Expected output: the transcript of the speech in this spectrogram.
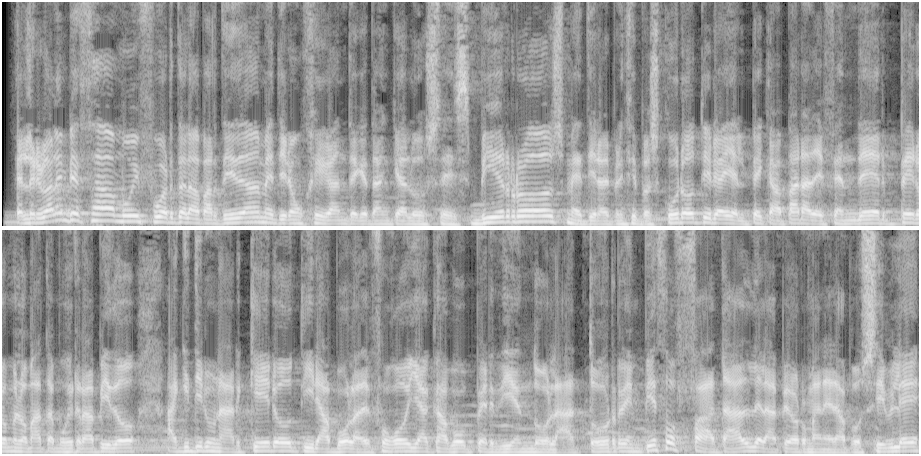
El rival empieza muy fuerte la partida, me tira un gigante que tanquea los esbirros, me tira el príncipe oscuro, tira ahí el P.K. para defender, pero me lo mata muy rápido. Aquí tira un arquero, tira bola de fuego y acabó perdiendo la torre. Empiezo fatal de la peor manera posible.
